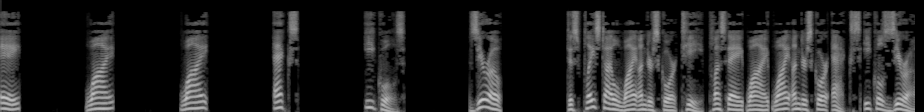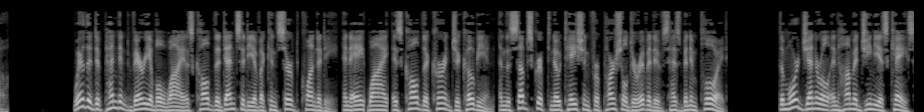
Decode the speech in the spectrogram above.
a y y x equals 0 display style y underscore t plus a y y underscore x equals 0 where the dependent variable y is called the density of a conserved quantity, and a y is called the current Jacobian, and the subscript notation for partial derivatives has been employed. The more general inhomogeneous case.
